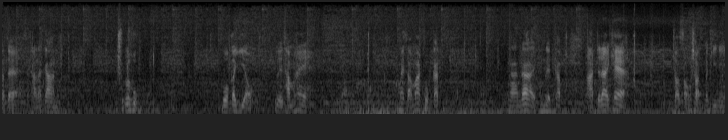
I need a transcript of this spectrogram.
แล้วแต่สถานการณ์ฉุกละหุกบวกกระเหยี่ยวเลยทำให้ ไม่สามารถโฟกัสงานได้สำเร็จครับ อาจจะได้แค่ช็อตสองช็อตเมื่อกี้นี้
